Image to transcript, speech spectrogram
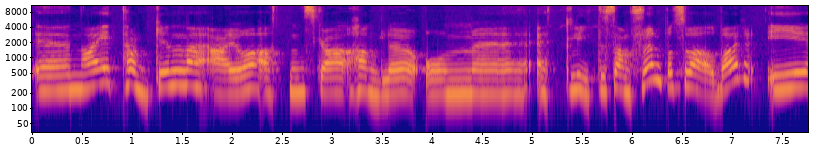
Eh, nei, tanken er jo at den skal handle om eh, et lite samfunn på Svalbard i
